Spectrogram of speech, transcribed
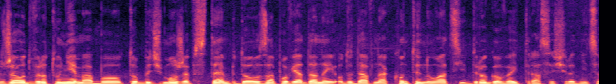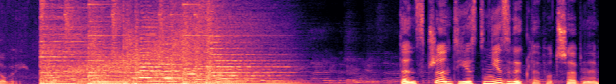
że odwrotu nie ma, bo to być może wstęp do zapowiadanej od dawna kontynuacji drogowej trasy średnicowej. Ten sprzęt jest niezwykle potrzebny.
